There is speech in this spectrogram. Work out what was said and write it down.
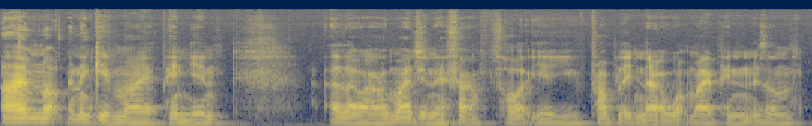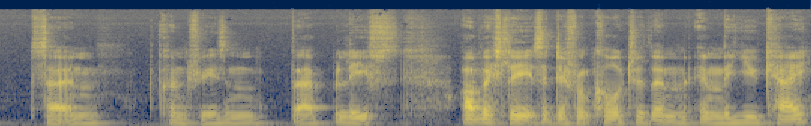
I'm not going to give my opinion, although I imagine if I taught you, you probably know what my opinion is on certain countries and their beliefs. Obviously, it's a different culture than in the UK,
